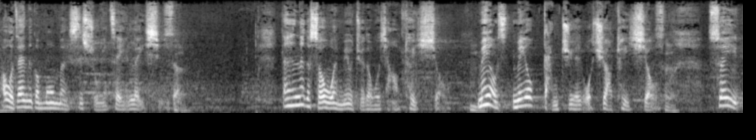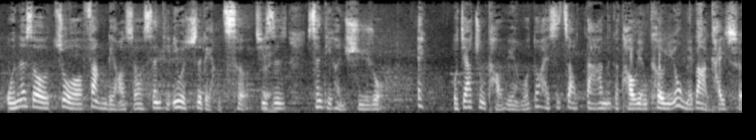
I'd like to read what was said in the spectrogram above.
而我在那个 moment 是属于这一类型的，但是那个时候我也没有觉得我想要退休，嗯、没有没有感觉我需要退休，是，所以我那时候做放疗的时候，身体因为是两侧，其实身体很虚弱。哎，我家住桃园，我都还是照搭那个桃园客运，因为我没办法开车，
